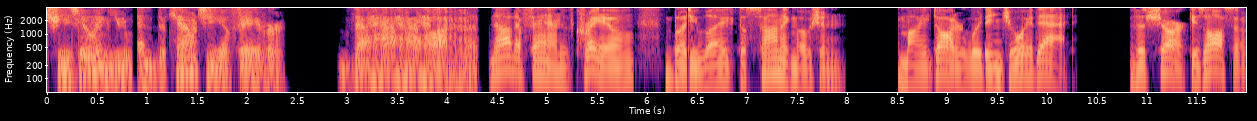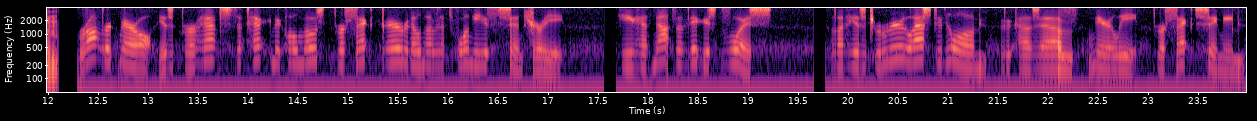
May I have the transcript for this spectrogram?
She's doing you and the county a favor. Not a fan of Crayo, but you like the sonic motion. My daughter would enjoy that. The shark is awesome. Robert Merrill is perhaps the technical most perfect baritone of the 20th century. He had not the biggest voice, but his career lasted long because of nearly perfect singing.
